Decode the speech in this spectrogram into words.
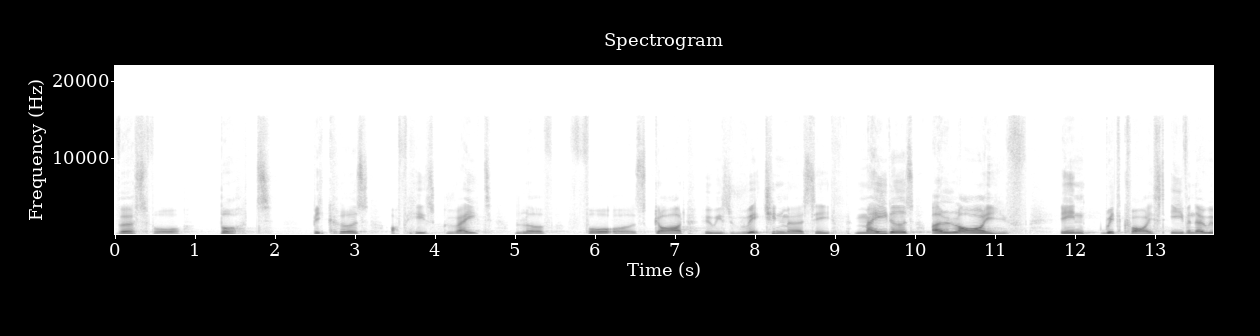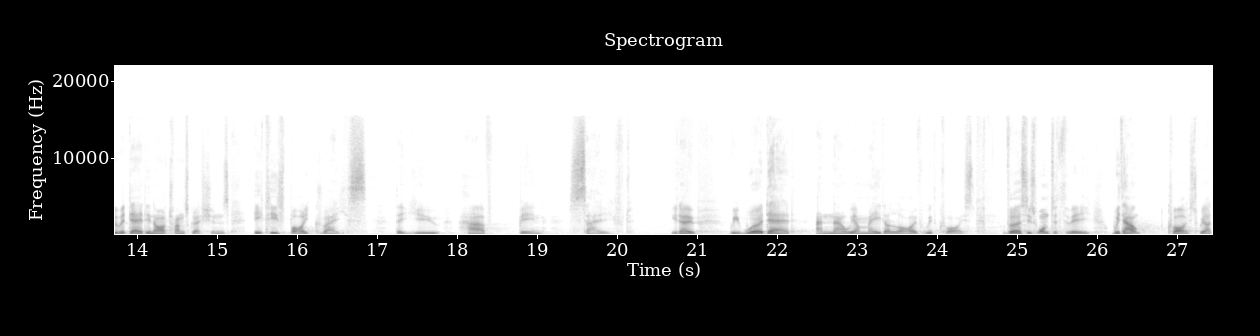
Verse 4 But because of his great love for us, God, who is rich in mercy, made us alive in, with Christ, even though we were dead in our transgressions. It is by grace that you have been saved. You know, we were dead, and now we are made alive with Christ. Verses 1 to 3 without Christ, we are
